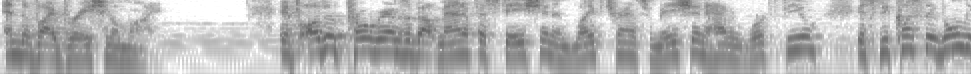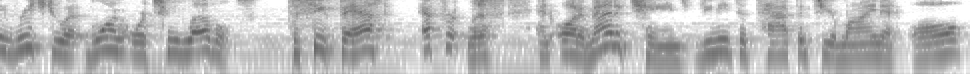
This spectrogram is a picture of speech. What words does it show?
and the vibrational mind. If other programs about manifestation and life transformation haven't worked for you, it's because they've only reached you at one or two levels. To see fast, effortless, and automatic change, you need to tap into your mind at all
